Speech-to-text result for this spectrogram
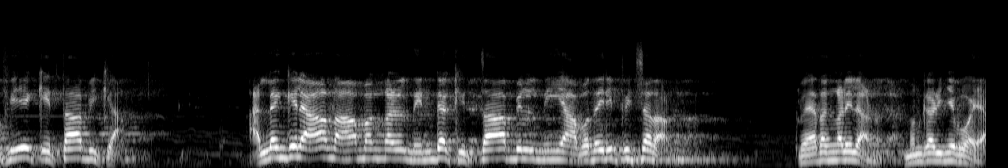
ഫി കിതാബിക്ക അല്ലെങ്കിൽ ആ നാമങ്ങൾ നിന്റെ കിതാബിൽ നീ അവതരിപ്പിച്ചതാണ്. വേദങ്ങളിലാണ് മുൻകഴിഞ്ഞു പോയ.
